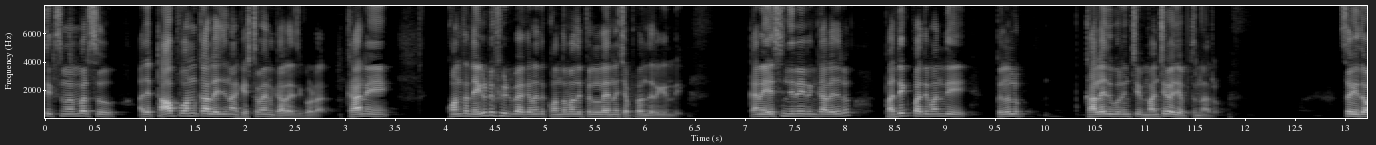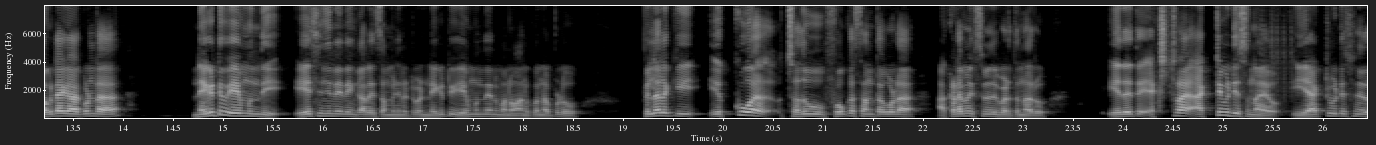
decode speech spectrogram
సిక్స్ మెంబర్స్ అది టాప్ వన్ కాలేజీ నాకు ఇష్టమైన కాలేజీ కూడా. కానీ కొంత నెగిటివ్ ఫీడ్బ్యాక్ అనేది కొంతమంది పిల్లలైనా చెప్పడం జరిగింది. కానీ ఏస్ ఇంజనీరింగ్ కాలేజీలో పదికి పది మంది పిల్లలు కాలేజీ గురించి మంచిగా చెప్తున్నారు. సో ఇది ఒకటే కాకుండా నెగిటివ్ ఏముంది? ఏస్ ఇంజనీరింగ్ కాలేజ్ సంబంధించినటువంటి నెగిటివ్ ఏముంది అని మనం అనుకున్నప్పుడు పిల్లలకి ఎక్కువ చదువు ఫోకస్ అంతా కూడా అకాడమిక్స్ మీద పెడుతున్నారు. ఏదైతే ఎక్స్ట్రా యాక్టివిటీస్ ఉన్నాయో ఈ యాక్టివిటీస్ మీద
